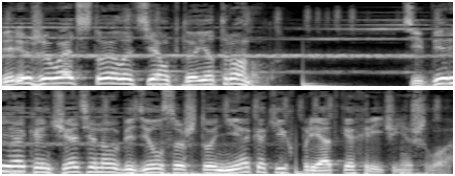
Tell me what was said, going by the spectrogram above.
Переживать стоило тем, кто ее тронул. Теперь я окончательно убедился, что ни о каких прятках речи не шло.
